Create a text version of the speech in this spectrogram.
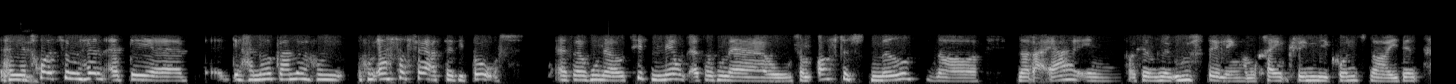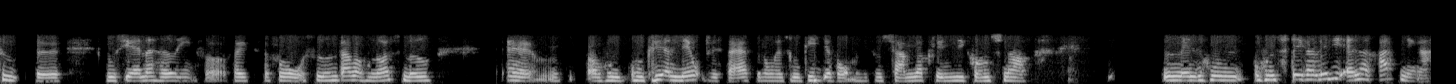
Altså, jeg tror simpelthen, at det, er, det har noget at gøre med, at hun, hun er så svær at sætte i bås. Altså, hun er jo tit nævnt, altså hun er jo som oftest med, når, når der er en, for eksempel en udstilling omkring kvindelige kunstnere i den tid. Øh, Luciana havde en for, for ikke så få år siden, der var hun også med. Øhm, og hun, hun bliver nævnt, hvis der er sådan nogle antologier, hvor man ligesom samler kvindelige kunstnere. Men hun, hun stikker lidt i alle retninger.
